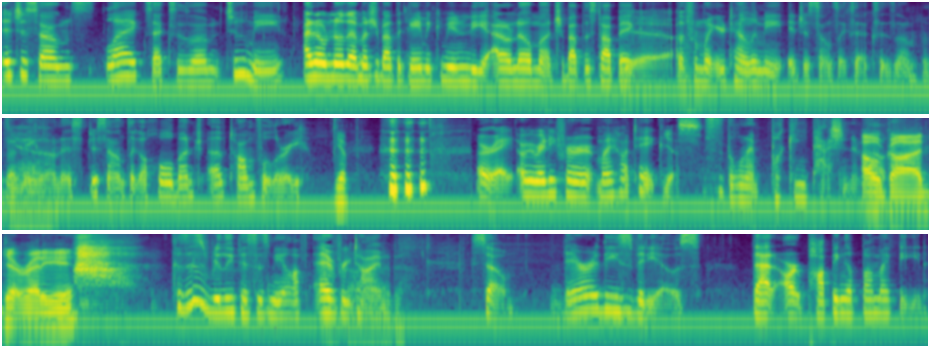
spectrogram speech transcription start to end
it just sounds like sexism to me I don't know that much about the gaming community I don't know much about this topic Yeah. but from what you're telling me it just sounds like sexism if I'm being honest just sounds like a whole bunch of tomfoolery Yep. All right, are we ready for my hot take? Yes. This is the one I'm fucking passionate oh, about. Oh. God, get ready. Because this really pisses me off every oh, time. So, there are these videos that are popping up on my feed.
